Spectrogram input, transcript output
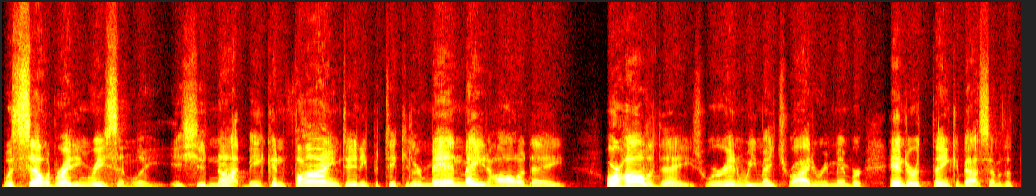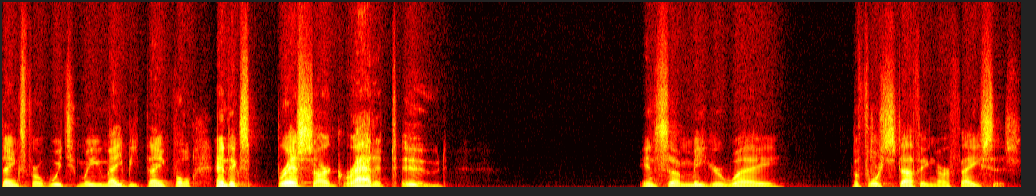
was celebrating recently, it should not be confined to any particular man-made holiday or holidays wherein we may try to remember and or think about some of the things for which we may be thankful and express our gratitude in some meager way before stuffing our faces.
